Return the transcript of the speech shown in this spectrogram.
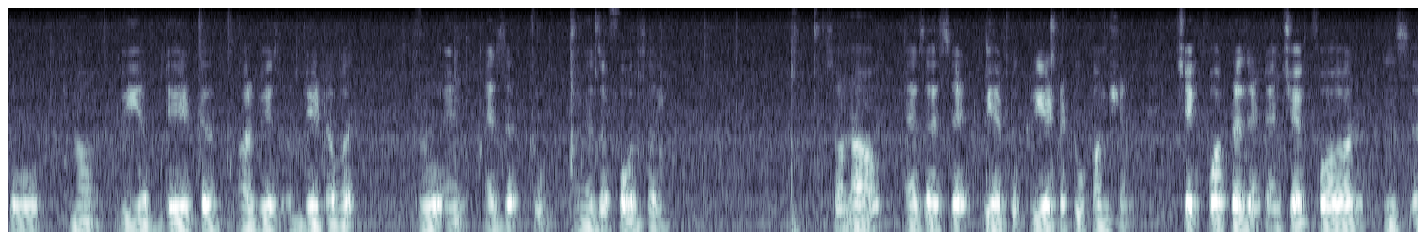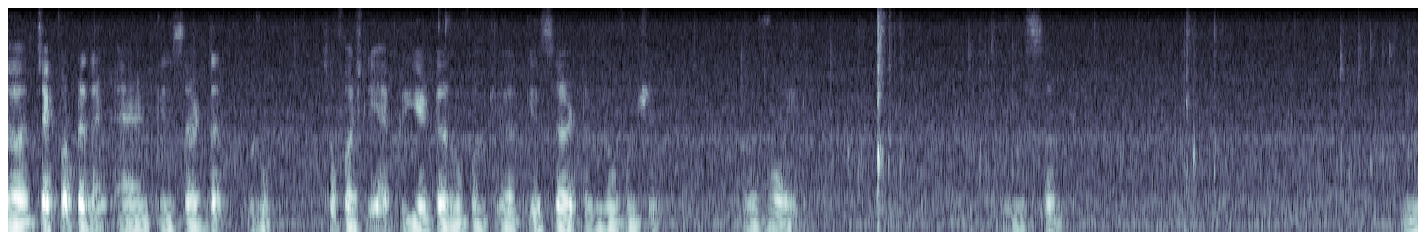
So now we update uh, always update our true and as a true as a false sorry so now as I said we have to create a two function check for present and check for uh, check for present and insert the row. So firstly I create a row function uh, insert row function. Void insert. No.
